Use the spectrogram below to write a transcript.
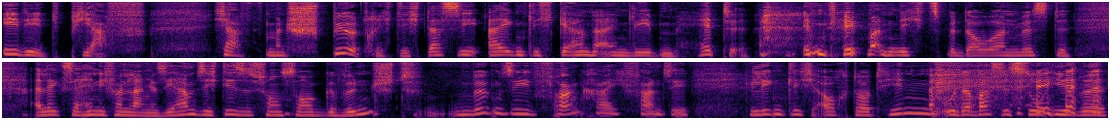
Edith Piaf. Ja, man spürt richtig, dass sie eigentlich gerne ein Leben hätte, in dem man nichts bedauern müsste. Alexa Hennig von Lange, Sie haben sich diese Chanson gewünscht. Mögen Sie Frankreich? Fahren Sie gelegentlich auch dorthin? Oder was ist so Ihre,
